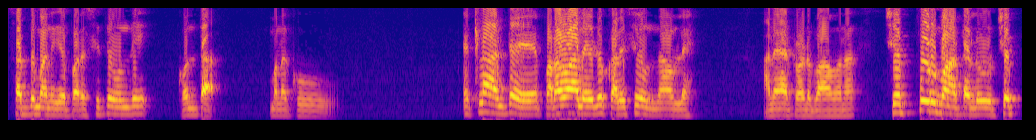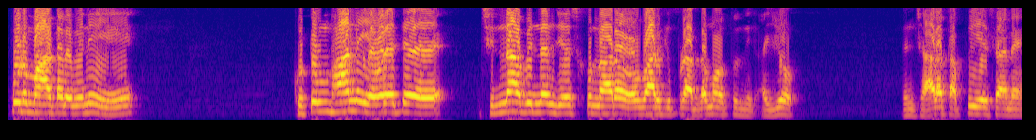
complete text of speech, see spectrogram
సర్దుమణిగే పరిస్థితి ఉంది. కొంత మనకు ఎట్లా అంటే పర్వాలేదు కలిసి ఉందాంలే అనేటువంటి భావన. చెప్పుడు మాటలు చెప్పుడు మాటలు విని కుటుంబాన్ని ఎవరైతే చిన్న భిన్నం చేసుకున్నారో వారికి ఇప్పుడు అర్థమవుతుంది అయ్యో నేను చాలా తప్పు చేశానే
